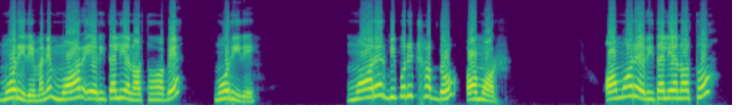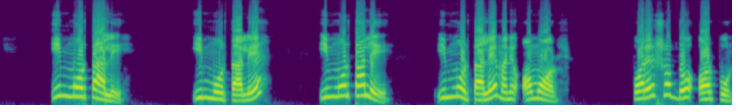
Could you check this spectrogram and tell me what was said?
মরিরে মানে মর এর ইতালিয়ান অর্থ হবে মরিরে। মরের বিপরীত শব্দ অমর। অমরের ইতালিয়ান অর্থ ইম্মোরতালে। ইম্মোরতালে ইম্মোরতালে ইম্মোরতালে মানে অমর। পরের শব্দ অর্পণ।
